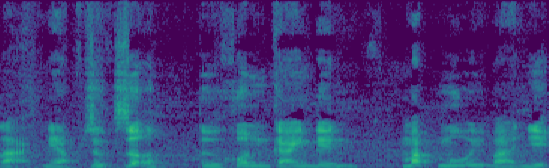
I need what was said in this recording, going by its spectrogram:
lại đẹp rực rỡ từ khuôn cánh đến mắt mũi và nhị.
